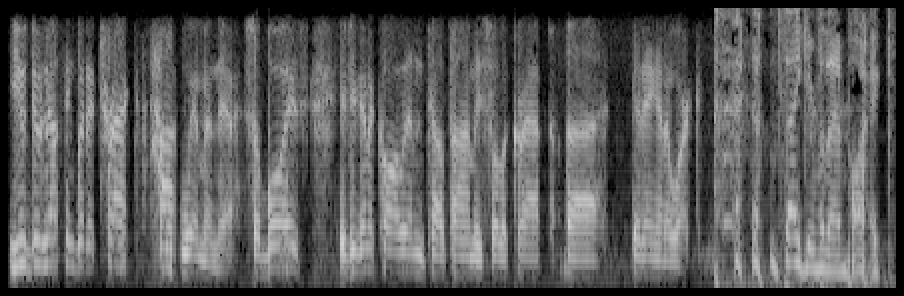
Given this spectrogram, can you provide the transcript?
you do nothing but attract hot women there. So, boys, if you're going to call in and tell Tom he's full of crap, uh, it ain't going to work. Thank you for that, Mark.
